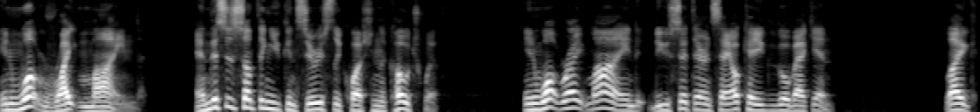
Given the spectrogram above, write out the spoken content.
In what right mind? And this is something you can seriously question the coach with. In what right mind do you sit there and say, okay, you could go back in? Like,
